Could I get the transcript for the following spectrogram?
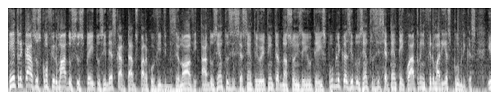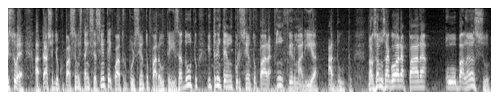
Entre casos confirmados, suspeitos e descartados para Covid-19, há 268 internações em UTIs públicas e 274 em enfermarias públicas. Isto é, a taxa de ocupação está em 64% para UTIs adulto e 31% para enfermaria adulto. Nós vamos agora para o balanço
